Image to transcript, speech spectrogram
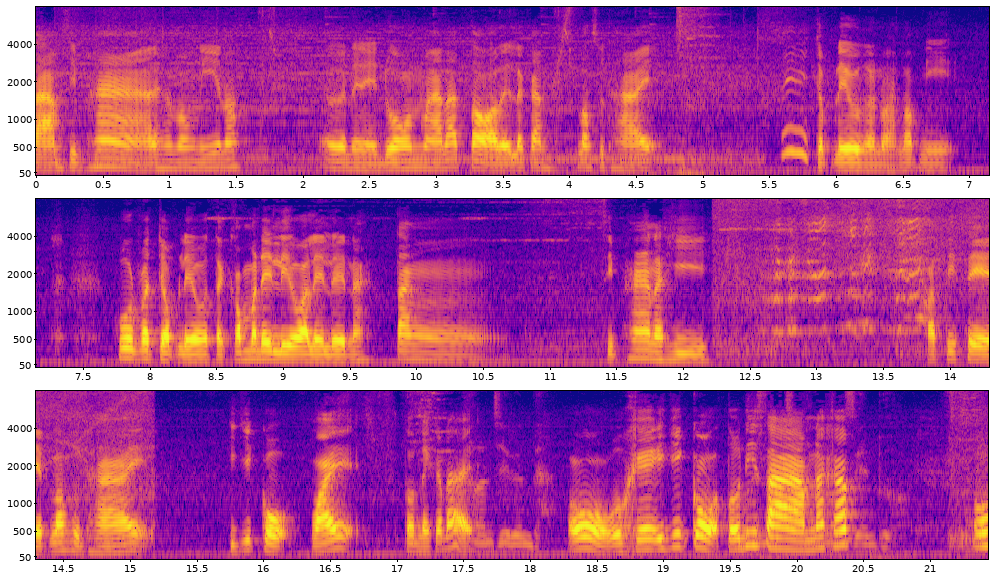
สามสิบห้าอะไรทำนองนี้เนาะเออไหนๆดวงมันมาล้วต่อเลยแล้วกันรอบสุดท้ายเฮ้ยจบเร็วกันว่ะรอบนี้ พูดว่าจบเร็ว แต่ก็ไม่ได้เร็วอะไรเลยนะ ตั้งสิบห้านาที ปฏิเสธรอบสุดท้าย อิจิโกะไว้ ตัวไหนก็ได้ โอ้โอเคอิจิโกะตัวที่สามนะครับ โอ้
